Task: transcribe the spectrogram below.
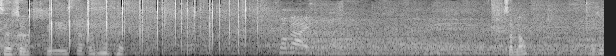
Such a beast. Go, guys. Seven all? Was it?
